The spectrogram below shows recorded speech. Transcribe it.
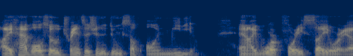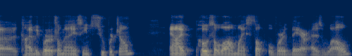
I have also transitioned to doing stuff on Medium. And I work for a site or a kind of a virtual magazine, Superjump. And I post a lot of my stuff over there as well.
